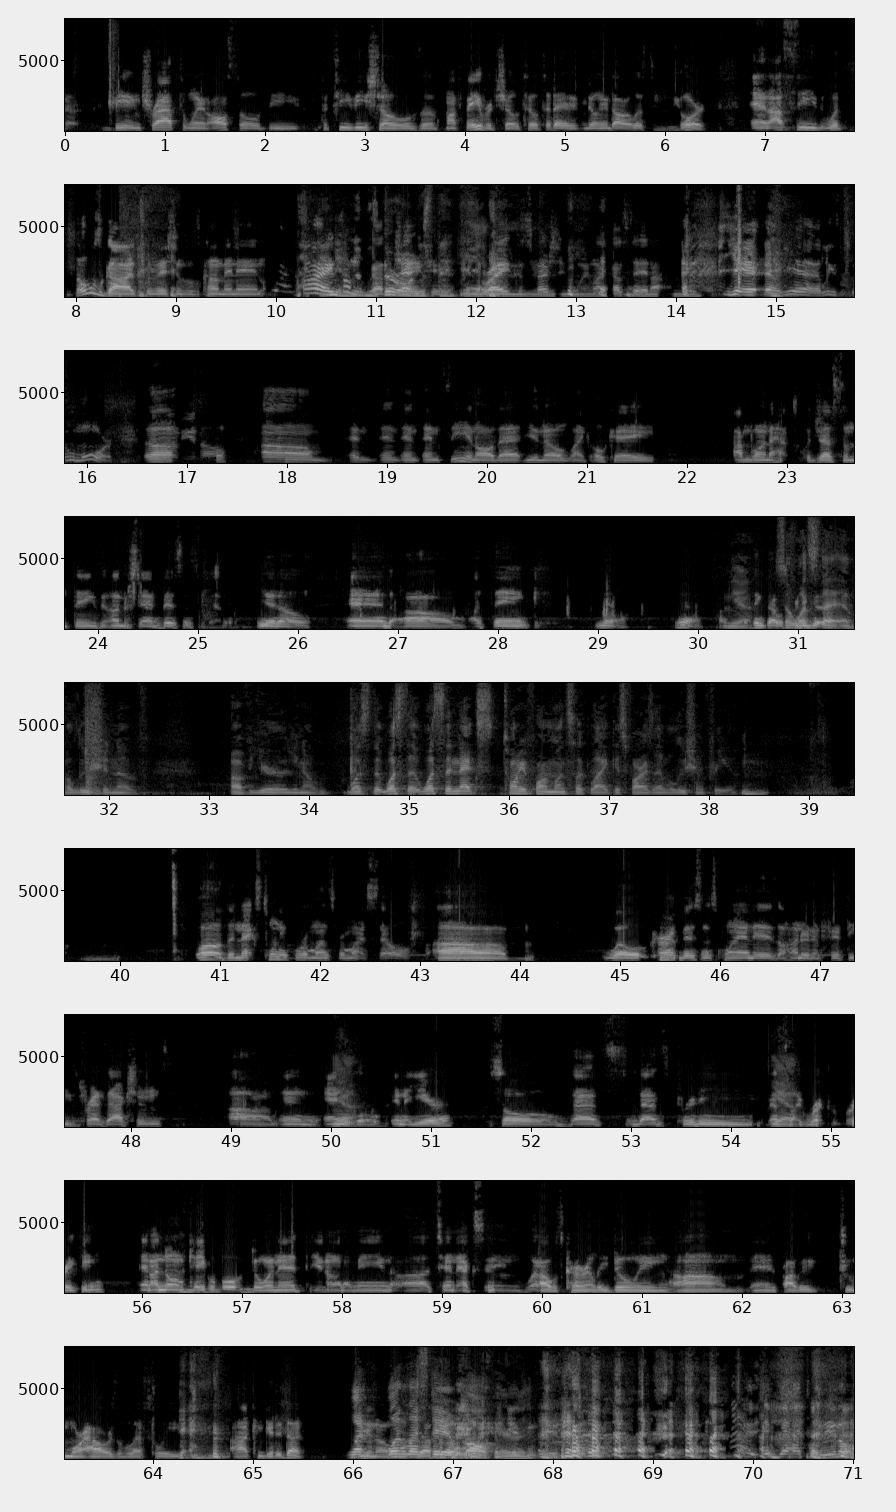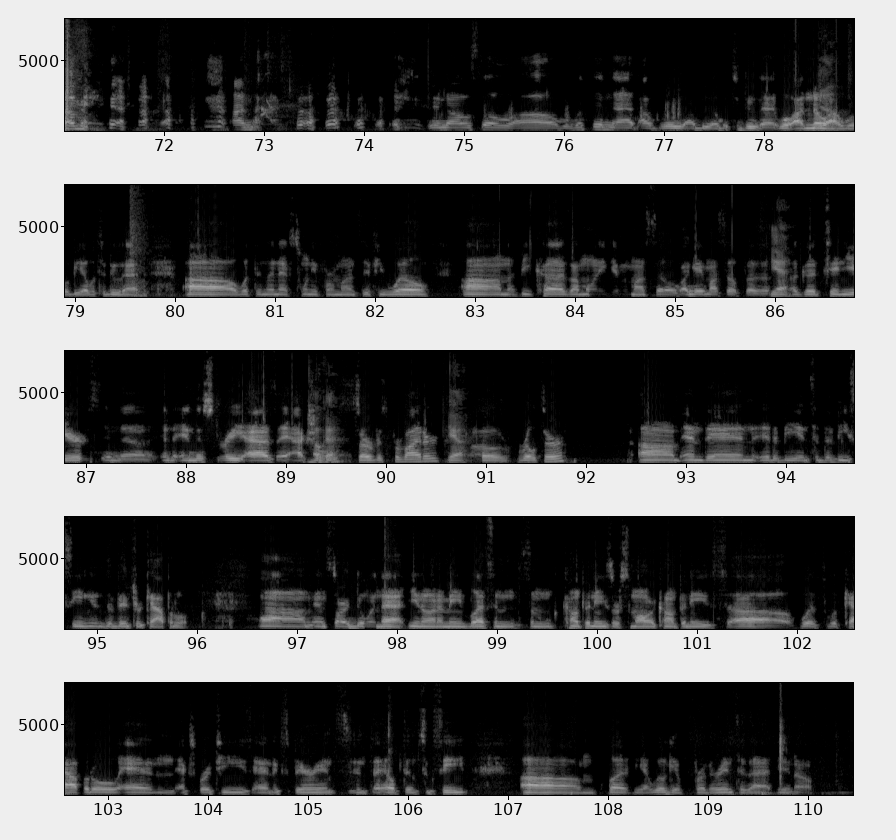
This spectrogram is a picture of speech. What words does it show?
being trapped when also the the TV shows of my favorite show till today, Million Dollar Listing in New York. And I see what those guys' commissions was coming in. All right, something's got to change here, yeah. right? Especially when, like I said, I, yeah, uh, yeah, at least two more. Uh, you know, um, and, and and and seeing all that, you know, like okay, I'm going to have to adjust some things and understand business better, you know. And um, I think, yeah, yeah, I, yeah. I think that was so. What's good. the evolution of of your you know what's the what's the what's the next 24 months look like as far as evolution for you mm-hmm. Well, the next 24 months for myself, um, well, current business plan is 150 transactions um, in annual yeah. in a year. So that's that's pretty that's yeah. like record breaking. And I know I'm mm-hmm. capable of doing it. You know what I mean? Uh, 10xing what I was currently doing, um, and probably two more hours of less sleep. I can get it done. One, you know, one less day of golf, Aaron. exactly. You know what I mean? you know, so uh, within that, I believe I'll be able to do that. Well, I know yeah. I will be able to do that uh, within the next 24 months, if you will, um, because I'm only giving myself, I gave myself a, yeah. a good 10 years in the in the industry as an actual okay. service provider, yeah, a realtor um, and then it'll be into the VC and the venture capital, um, and start doing that. You know what I mean? Blessing some companies or smaller companies uh, with with capital and expertise and experience, and to help them succeed. Um, but yeah, we'll get further into that. You know.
